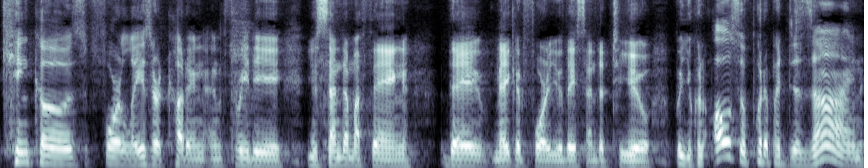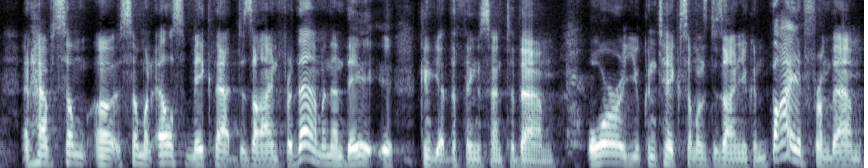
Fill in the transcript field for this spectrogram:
Kinko's for laser cutting and 3D. You send them a thing, they make it for you, they send it to you. But you can also put up a design and have some uh, someone else make that design for them, and then they uh, can get the thing sent to them. Or you can take someone's design, you can buy it from them,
